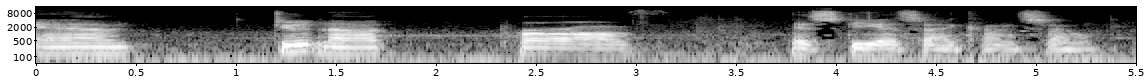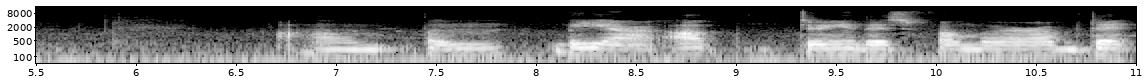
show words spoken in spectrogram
and do not off this DSI console. Um, when we are up doing this firmware update,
